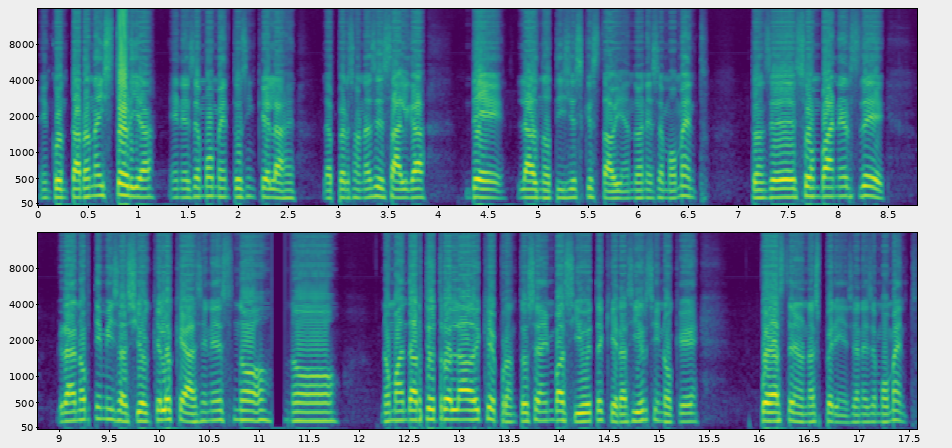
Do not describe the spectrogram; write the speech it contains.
en contar una historia en ese momento sin que la, persona se salga de las noticias que está viendo en ese momento. Entonces son banners de gran optimización que lo que hacen es no, no, no mandarte a otro lado y que de pronto sea invasivo y te quieras ir, sino que puedas tener una experiencia en ese momento.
